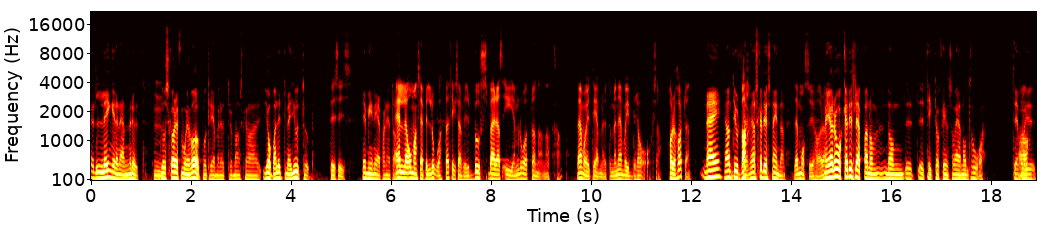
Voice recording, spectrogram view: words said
eh, längre än en minut, Mm. då ska det förmodligen vara upp mot tre minuter och man ska jobba lite med YouTube. Precis. är min erfarenhet av Eller om man släpper låtar till exempel, Bussbergas EM-låt bland annat. Ja. Den var ju tre minuter, men den var ju bra också. Har du hört den? Nej, jag har inte gjort Va? det, men jag ska lyssna in den. Den måste jag höra. Men jag råkade ju släppa någon, någon eh, TikTok-film som var 102. Det var, Ja. ju,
